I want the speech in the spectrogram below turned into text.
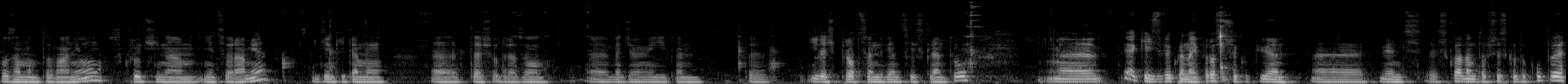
po zamontowaniu skróci nam nieco ramię. Dzięki temu e, też od razu będziemy mieli ten te ileś procent więcej skrętu. E, jakieś zwykłe, najprostsze kupiłem, e, więc składam to wszystko do kupy.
